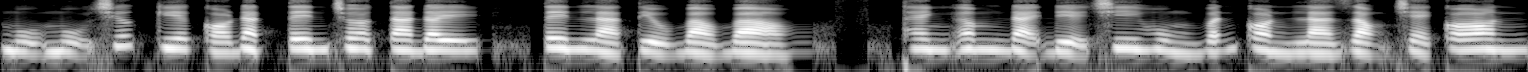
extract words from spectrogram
mụ mụ trước kia có đặt tên cho ta đây, tên là Tiểu Bảo Bảo. Thanh âm đại địa chi hùng vẫn còn là giọng trẻ con.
